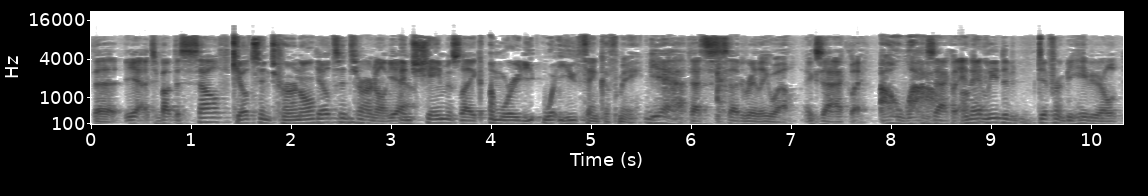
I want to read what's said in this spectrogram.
that yeah it's about the self. Guilt's internal? Guilt's internal yeah. And shame is like i'm worried what you think of me. Yeah that's said really well. Exactly. Oh wow. Exactly. And they lead to different behavioral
